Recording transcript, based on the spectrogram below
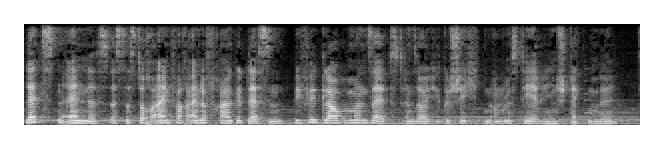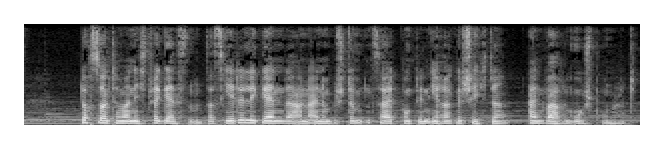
Letzten Endes ist es doch einfach eine Frage dessen, wie viel Glaube man selbst in solche Geschichten und Mysterien stecken will. Doch sollte man nicht vergessen, dass jede Legende an einem bestimmten Zeitpunkt in ihrer Geschichte einen wahren Ursprung hat.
